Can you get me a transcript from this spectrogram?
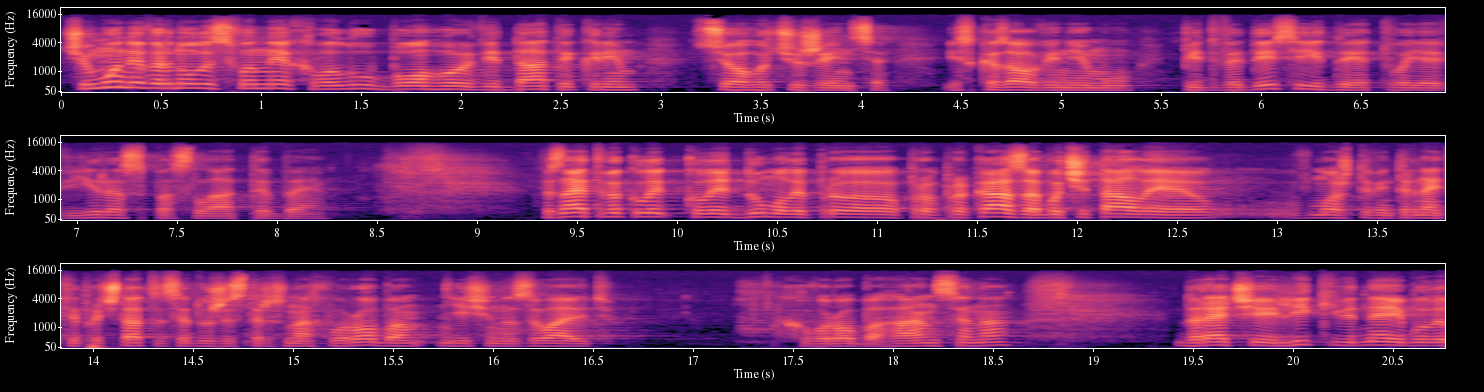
Чому не вернулись вони хвалу Богу віддати, крім цього чужинця? І сказав він йому: Підведися, йди, твоя віра спасла тебе. Ви знаєте, ви коли, коли думали про, про проказу або читали, можете в інтернеті прочитати, це дуже страшна хвороба, її ще називають хвороба Гансена. До речі, ліки від неї були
